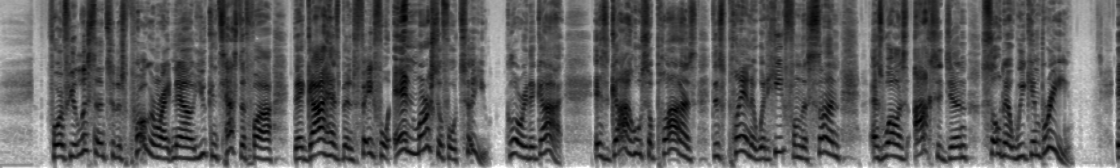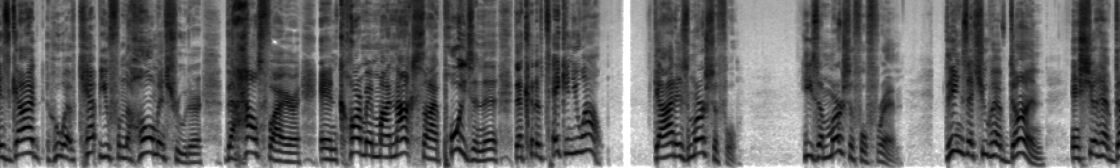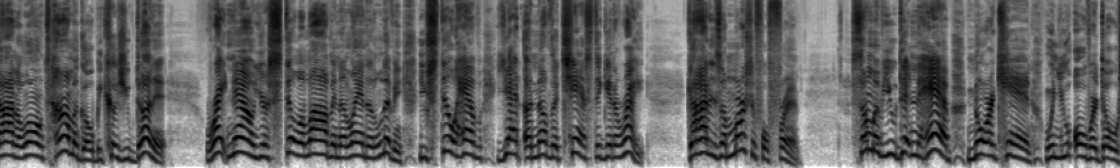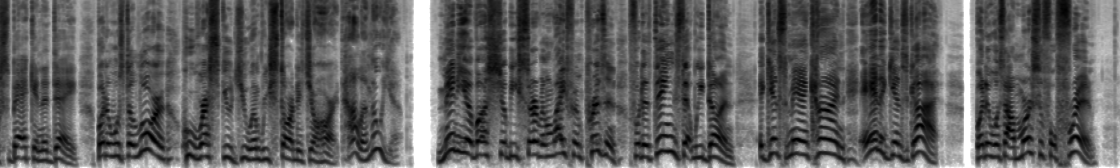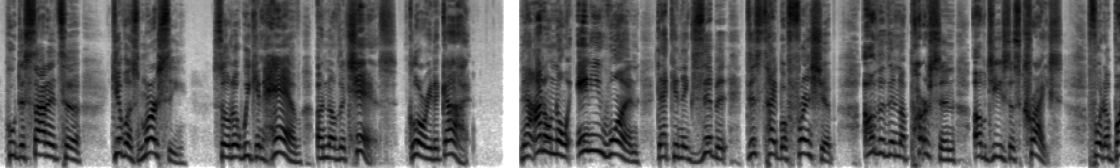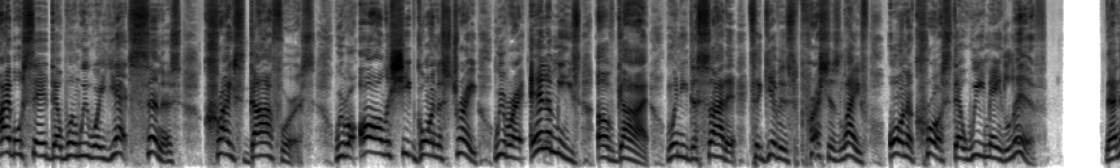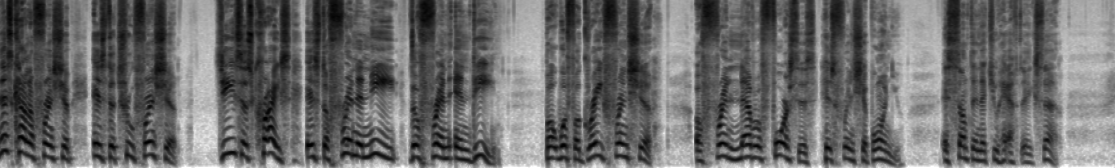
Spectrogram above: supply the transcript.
For if you're listening to this program right now, you can testify that God has been faithful and merciful to you. Glory to God. It's God who supplies this planet with heat from the sun as well as oxygen so that we can breathe. It's God who have kept you from the home intruder, the house fire, and carbon monoxide poisoning that could have taken you out. God is merciful. He's a merciful friend. Things that you have done and should have died a long time ago because you've done it. Right now, you're still alive in the land of the living. You still have yet another chance to get it right. God is a merciful friend. Some of you didn't have Narcan when you overdosed back in the day, but it was the Lord who rescued you and restarted your heart. Hallelujah. Many of us should be serving life in prison for the things that we done against mankind and against God. But it was our merciful friend who decided to give us mercy so that we can have another chance. Glory to God. Now, I don't know anyone that can exhibit this type of friendship other than the person of Jesus Christ. For the Bible said that when we were yet sinners, Christ died for us. We were all the sheep going astray. We were enemies of God when he decided to give his precious life on a cross that we may live. Now, this kind of friendship is the true friendship. Jesus Christ is the friend in need, the friend indeed. But with a great friendship, a friend never forces his friendship on you. It's something that you have to accept.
